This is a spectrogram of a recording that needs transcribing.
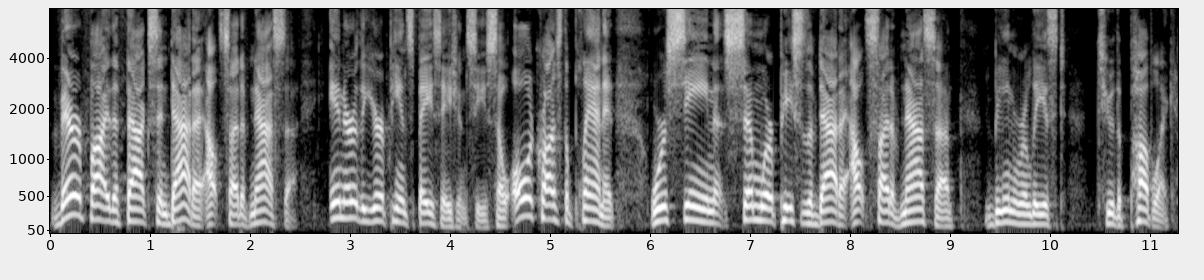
verify the facts and data outside of NASA? enter the European Space Agency. So, all across the planet, we're seeing similar pieces of data outside of NASA being released to the public.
